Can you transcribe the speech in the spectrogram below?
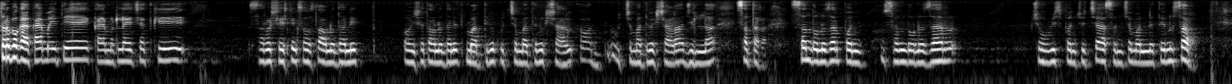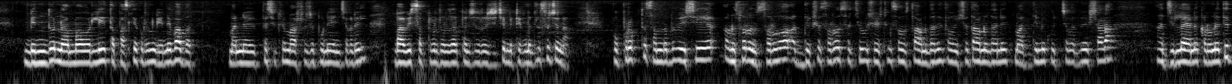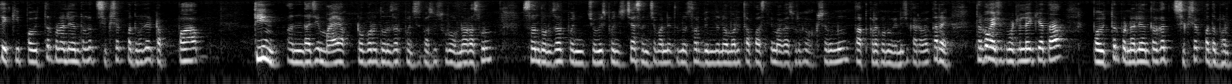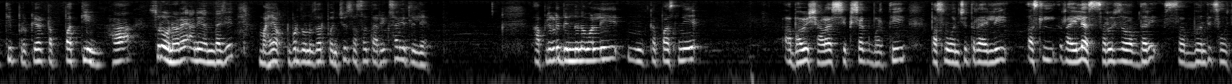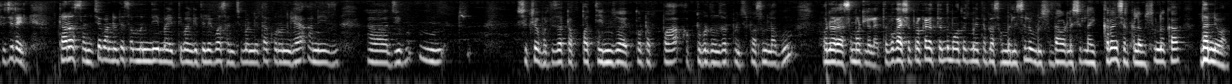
तर बघा काय माहिती आहे काय म्हटलं याच्यात की सर्व शैक्षणिक संस्था अनुदानित अंशतः अनुदानित माध्यमिक उच्च माध्यमिक शाळा उच्च माध्यमिक शाळा जिल्हा सातारा. सन दोन हजार पं सन दोन हजार चोवीस पंचवीसच्या संच मान्यतेनुसार बिंदू नामावली तपासणी करून घेण्याबाबत मान्य आयुक्त शिक्षण मास्टरचे पुणे यांच्याकडील बावीस सप्टेंबर दोन हजार पंचवीस रोजीच्या मीटिंगमधील सूचना. उपरोक्त संदर्भ विषय अनुसरून सर्व अध्यक्ष सर्व सचिव शैक्षणिक संस्था अनुदानित अंशतः अनुदानित माध्यमिक उच्च माध्यमिक शाळा जिल्हा यांना कळवण्यात येते की पवित्र प्रणाली अंतर्गत शिक्षक पदमध्ये टप्पा तीन अंदाजे माय ऑक्टोबर दोन हजार पंचवीसपासून सुरू होणार असून सन दोन हजार पं चोवीस पंचवीसच्या संचमान्यतेनुसार बिंदू तपासणी मागासवर्ग कक्ष म्हणून तात्काळ करून घेण्याची कारवाई करावी तर बघा याच्यात म्हटलेलं आहे की आता पवित्र प्रणाली अंतर्गत शिक्षक पदभरती प्रक्रिया टप्पा तीन हा सुरू होणार आहे आणि अंदाजे माहे ऑक्टोबर दोन हजार पंचवीस असं तारीख सांगितलेली आहे. आपल्याकडे बिंदू तपासणी अभावी शाळा शिक्षक भरतीपासून वंचित राहिली अस राहिल्यास सर्व जबाबदारी संबंधित संस्थेची राहील. तर संच मान्यतेसंबंधी माहिती मागितलेली किंवा संच मान्यता करून घ्या आणि जी शिक्षक भरतीचा टप्पा तीन जो आहे तो टप्पा ऑक्टोबर दोन हजार पंचवीसपासून लागू होणार आहे असं म्हटलेलं आहे. तर बघा अशा प्रकारे अत्यंत महत्त्वाची माहिती आपल्याला समजली असेल एवढीसुद्धा सुद्धा आवडली असेल लाईक करा शेअर करायला विसरू नका. धन्यवाद.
